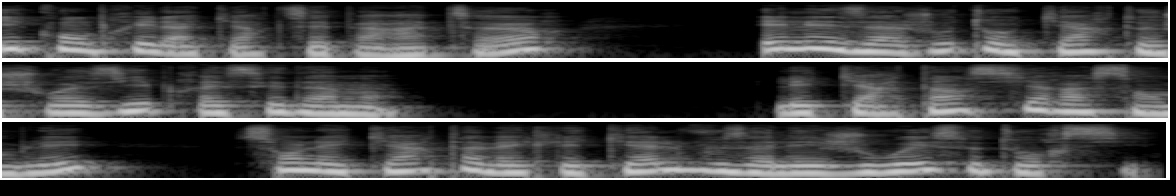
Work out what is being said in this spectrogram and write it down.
y compris la carte séparateur, et les ajoute aux cartes choisies précédemment. Les cartes ainsi rassemblées sont les cartes avec lesquelles vous allez jouer ce tour-ci.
